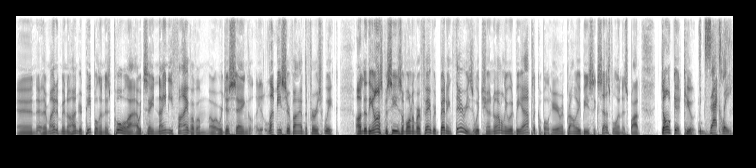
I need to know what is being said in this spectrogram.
And there might have been 100 people in this pool. I would say 95 of them were just saying, let me survive the first week. Under the auspices of one of our favorite betting theories, which uh, normally would be applicable here and probably be successful in this spot, don't get cute. Exactly.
